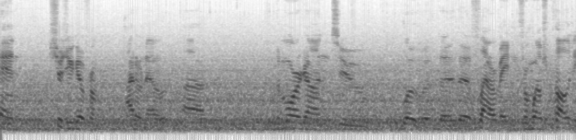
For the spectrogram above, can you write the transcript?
And should you go from, I don't know, uh, the Morrigan to the, the flower maiden from Welsh mythology,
